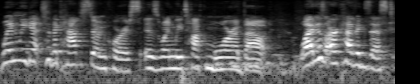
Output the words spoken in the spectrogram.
when we get to the capstone course is when we talk more about why does arXiv exist?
